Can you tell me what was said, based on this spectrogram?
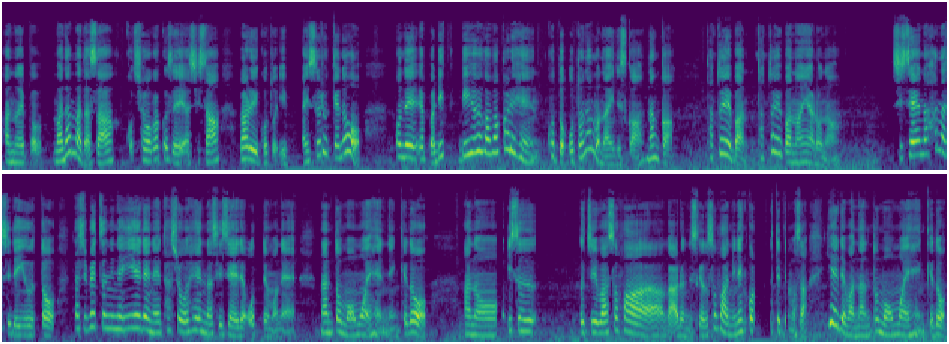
あの、やっぱ、まだまださ、小学生やしさ、悪いこといっぱいするけど、ほんで、やっぱ理理由が分かれへんこと大人もないですか？なんか、例えば、例えばなんやろな。姿勢の話で言うと、私別にね、家でね、多少変な姿勢でおってもね、なんとも思えへんねんけど、あの、椅子、うちはソファーがあるんですけど、ソファーに寝っ転がっててもさ、家では何とも思えへんけど、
